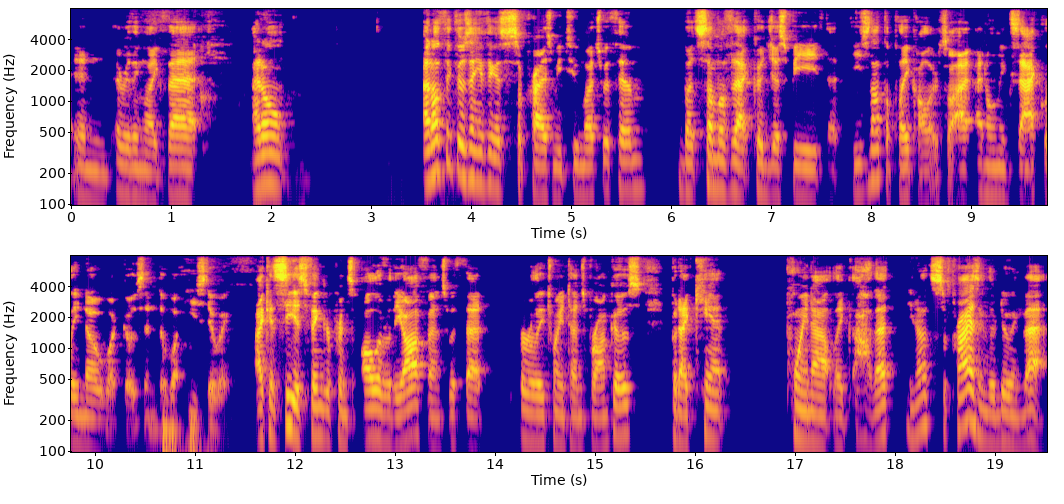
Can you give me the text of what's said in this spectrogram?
and everything like that. I don't I don't think there's anything that surprised me too much with him, but some of that could just be that he's not the play caller, so I, I don't exactly know what goes into what he's doing. I can see his fingerprints all over the offense with that early 2010s Broncos, but I can't point out like, oh, that you know, it's surprising they're doing that.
